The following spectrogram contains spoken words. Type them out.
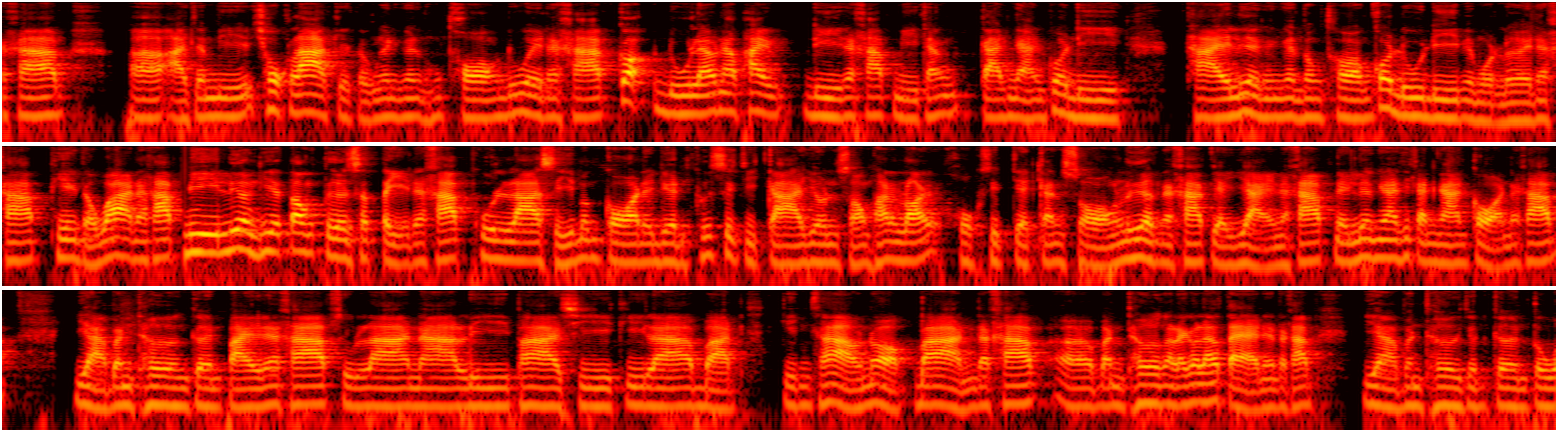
นะครับอาจจะมีโชคลาภเกี่ยวกับเงินเงินทองทองด้วยนะครับ ก็ดูแล้วนะไพ่ดีนะครับ มีทั้งการงานก็ดี ทายเรื่องเงินเงินทองทองก็ดูดีไปหมดเลยนะครับ เพียงแต่ว่านะครับมีเรื่องที่จะต้องเตือนสตินะครับคุณราศีมังกรในเดือนพฤศจิกายน 2567 กัน 2 เรื่องนะครับใหญ่ๆนะครับในเรื่องหน้าที่การงานก่อนนะครับอย่าบันเทิงเกินไปนะครับ สุรานารีพาชี กีฬาบัตร กินข้าวนอกบ้านนะครับเออบันเทิงอะไรก็แล้วแต่เนี่ยนะครับ อย่าบันเทิงจนเกินตัว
